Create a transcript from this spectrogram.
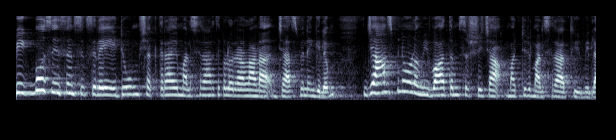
ബിഗ് ബോസ് സീസൺ സിക്സിലെ ഏറ്റവും ശക്തരായ മത്സരാർത്ഥികൾ ഒരാളാണ് ജാസ്മിനെങ്കിലും ജാസ്മിനോളം വിവാദം സൃഷ്ടിച്ച മറ്റൊരു മത്സരാർത്ഥിയുമില്ല.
